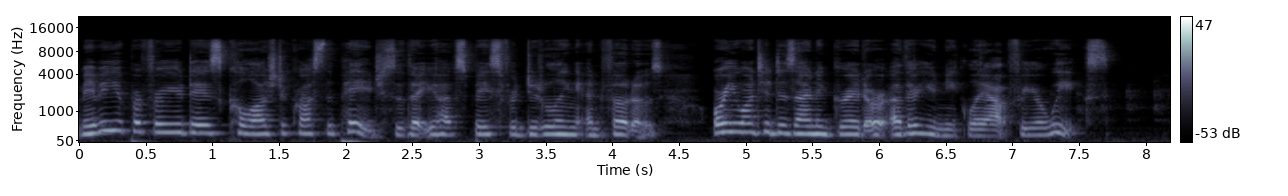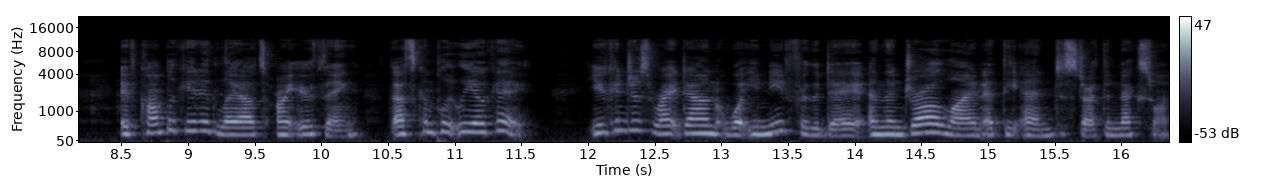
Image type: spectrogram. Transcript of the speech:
Maybe you prefer your days collaged across the page so that you have space for doodling and photos, or you want to design a grid or other unique layout for your weeks. If complicated layouts aren't your thing, that's completely okay. You can just write down what you need for the day and then draw a line at the end to start the next one.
